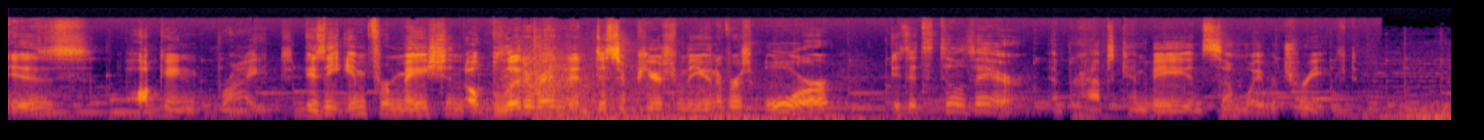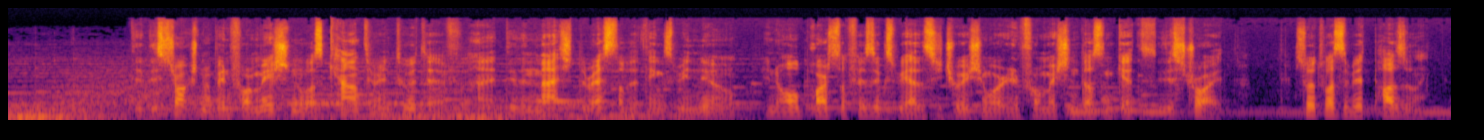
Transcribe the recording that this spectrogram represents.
is Hawking right? Is the information obliterated and disappears from the universe, or is it still there and perhaps can be in some way retrieved? The destruction of information was counterintuitive and it didn't match the rest of the things we knew. In all parts of physics, we had a situation where information doesn't get destroyed. So it was a bit puzzling.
